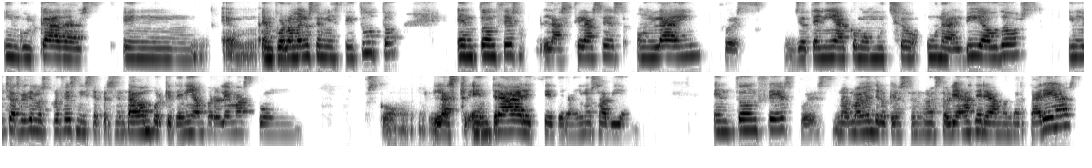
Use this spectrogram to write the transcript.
inculcadas en, por lo menos en mi instituto, entonces las clases online, pues yo tenía como mucho una al día o dos y muchas veces los profes ni se presentaban porque tenían problemas con, pues, con las, entrar, etcétera, y no sabían. Entonces, pues normalmente lo que nos solían hacer era mandar tareas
